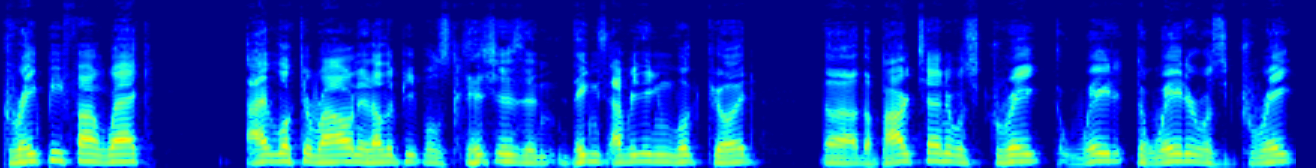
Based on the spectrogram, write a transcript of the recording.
great beef on weck. I looked around at other people's dishes and things, everything looked good. The the bartender was great. The wait the waiter was great.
